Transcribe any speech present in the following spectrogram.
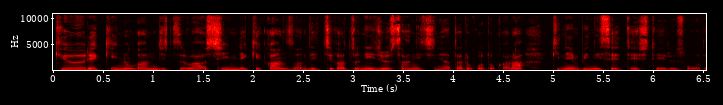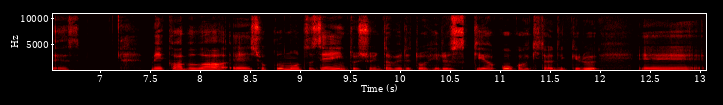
旧暦の元日は新暦換算で1月23日にあたることから記念日に制定しているそうです。メカブは、えー、食物繊維と一緒に食べるとヘルスケア効果が期待できる、えー、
